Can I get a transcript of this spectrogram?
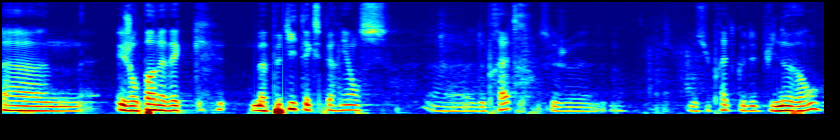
Euh, et j'en parle avec ma petite expérience euh, de prêtre, parce que je ne suis prêtre que depuis 9 ans.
